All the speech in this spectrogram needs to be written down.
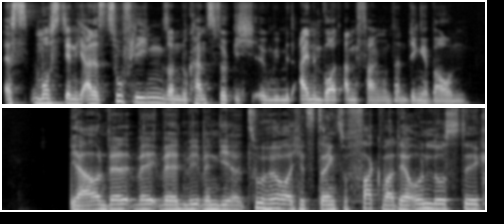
es muss dir nicht alles zufliegen, sondern du kannst wirklich irgendwie mit einem Wort anfangen und dann Dinge bauen. Ja, und wenn, wenn, wenn die Zuhörer euch jetzt denkt, so fuck, war der unlustig.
